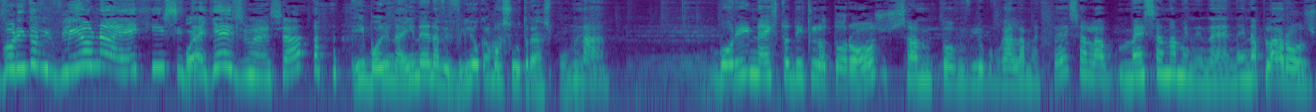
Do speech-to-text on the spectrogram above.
Μπορεί το βιβλίο να έχει συνταγές μέσα. ή μπορεί να είναι ένα βιβλίο καμασούτρα, ας πούμε. Να. Μπορεί να έχει τον τίτλο το ροζ, σαν το βιβλίο που βγάλαμε χθες, αλλά μέσα να μην είναι, να είναι απλά ροζ.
